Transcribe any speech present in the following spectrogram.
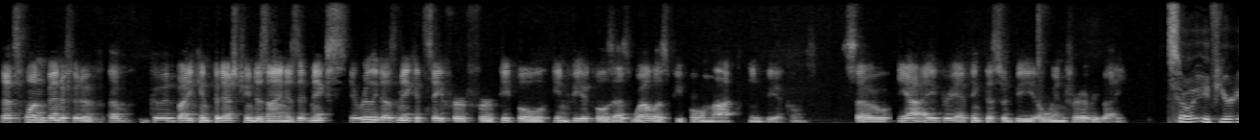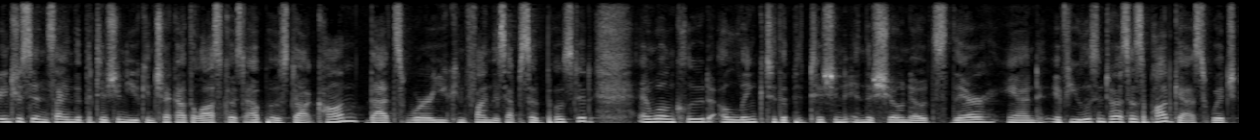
That's one benefit of, of good bike and pedestrian design is it makes it really does make it safer for people in vehicles as well as people not in vehicles. So yeah, I agree. I think this would be a win for everybody. So if you're interested in signing the petition, you can check out the Lost Coast lostcoastoutpost.com. That's where you can find this episode posted. And we'll include a link to the petition in the show notes there. And if you listen to us as a podcast, which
